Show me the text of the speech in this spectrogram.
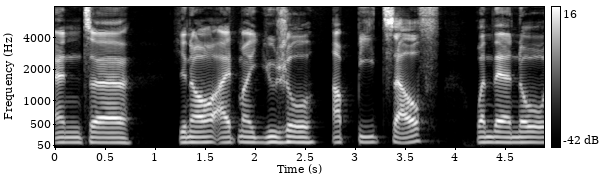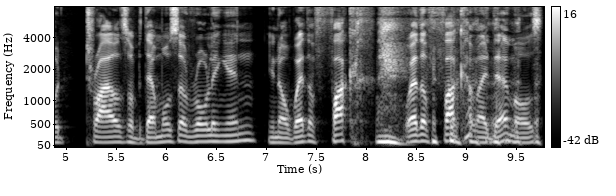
and uh, you know i had my usual upbeat self when there are no trials or demos are rolling in you know where the fuck where the fuck are my demos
